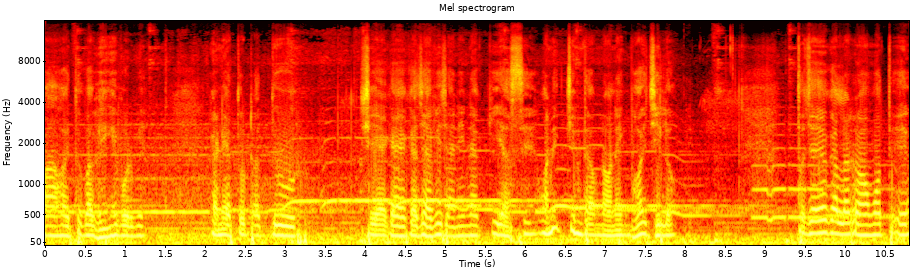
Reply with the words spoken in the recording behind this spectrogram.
মা হয়তো বা ভেঙে পড়বে। কারণ এতটা দূর সে একা একা যাবে, জানি না কি আছে। অনেক চিন্তা ভাবনা অনেক ভয় ছিল। তো যাই হোক, আল্লাহর রহমতে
